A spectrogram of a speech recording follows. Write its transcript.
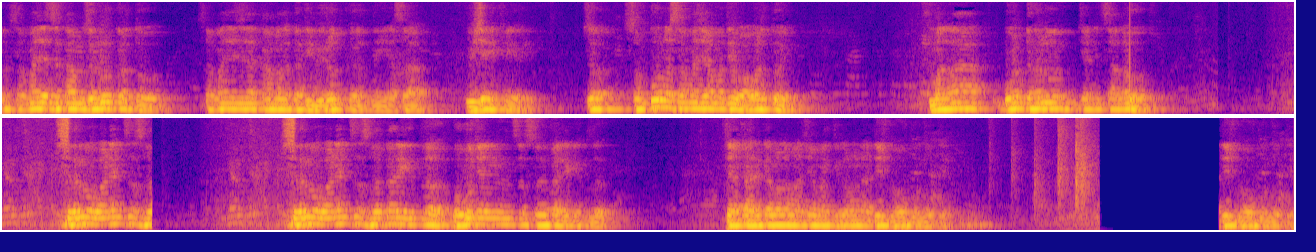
पण समाजाचं काम जरूर करतो. समाजाच्या कामाला कधी विरोध करत नाही असा विजय खेरे जो संपूर्ण समाजामध्ये वावरतोय. मला बोट धरून ज्यांनी चालवत सर्व वाड्यांचं सर्व वाड्यांचं सहकार्य घेतलं बहुजनांचं सहकार्य घेतलं. त्या कार्यक्रमाला माझ्या माहितीप्रमाणे आदेश भाऊ पण होते. आदेश भाऊ पण होते.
